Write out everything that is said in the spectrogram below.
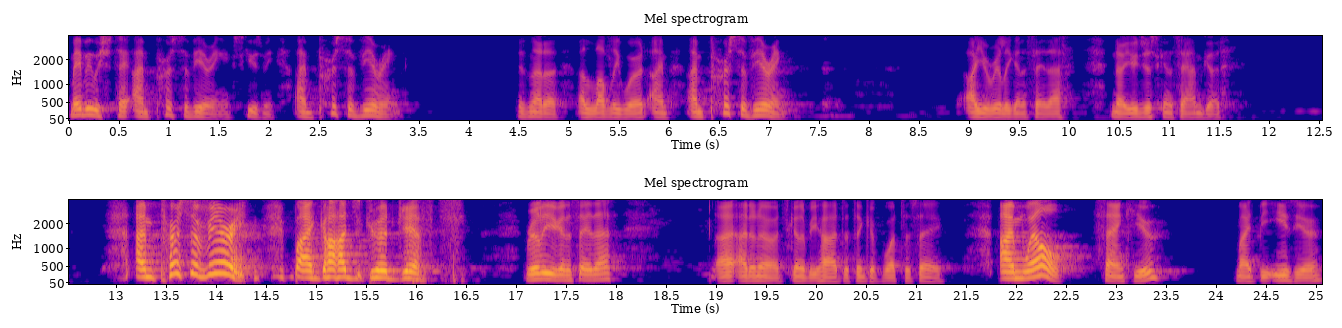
maybe we should say I'm persevering, excuse me. I'm persevering. Isn't that a, a lovely word? I'm, I'm persevering. Are you really going to say that? No, you're just going to say, I'm good. I'm persevering by God's good gifts. Really? You're going to say that? I, I don't know. It's going to be hard to think of what to say. I'm well, thank you. Might be easier.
